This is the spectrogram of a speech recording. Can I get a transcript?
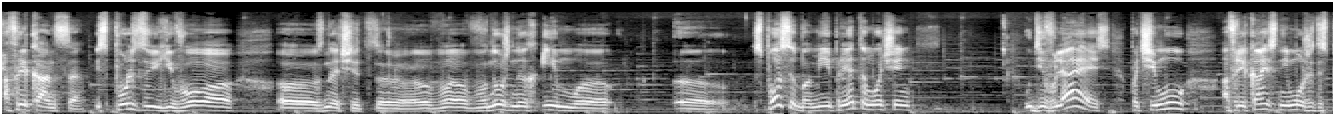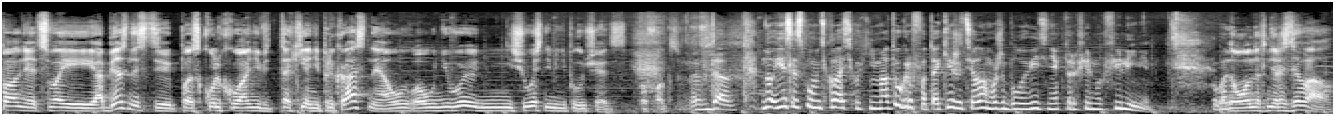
африканца, используя его, э, значит, э, в, в нужных им э, способами и при этом очень удивляясь, почему африканец не может исполнять свои обязанности, поскольку они ведь такие, они прекрасные, а у, а у него ничего с ними не получается, по факту. Да. Но если вспомнить классику кинематографа, такие же тела можно было увидеть в некоторых фильмах Филини. Вот. Но он их не раздевал.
